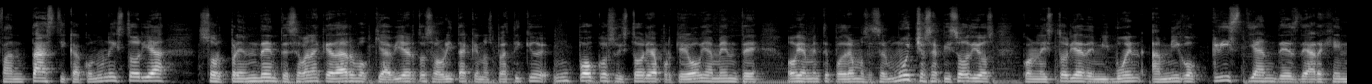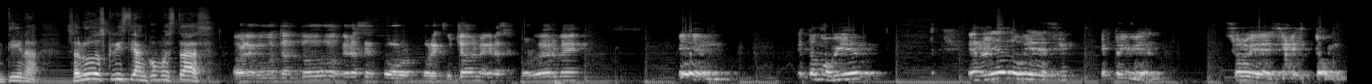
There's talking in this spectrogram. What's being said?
fantástica, con una historia sorprendente. Se van a quedar boquiabiertos ahorita que nos platique un poco su historia, porque obviamente, obviamente podremos hacer muchos episodios con la historia de mi buen amigo Cristian desde Argentina. Saludos Cristian, ¿cómo estás? Hola, ¿cómo están todos? Gracias por, por escucharme, gracias por verme. Bien, estamos bien. En realidad no voy a decir estoy bien, solo voy a decir estoy.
